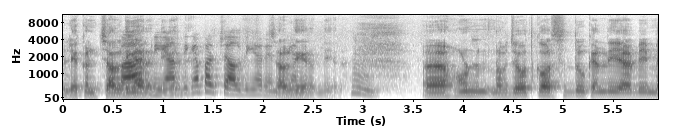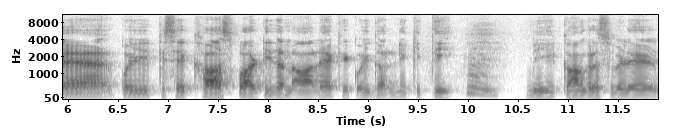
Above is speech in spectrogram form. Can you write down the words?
ਲੇਕਿਨ ਚੱਲਦੀਆਂ ਬਾਹਰ ਨਹੀਂ ਰਹਿੰਦੀਆਂ ਨੇ ਆਉਂਦੀਆਂ ਪਰ ਚੱਲਦੀਆਂ ਰਹਿੰਦੀਆਂ। ਚੱਲਦੀਆਂ ਰਹਿੰਦੀਆਂ ਨੇ। ਅਹ ਹੁਣ ਨਵਜੋਤ ਕੌਰ ਸਿੱਧੂ ਕਹਿੰਦੀ ਹੈ ਵੀ ਮੈਂ ਕੋਈ ਕਿਸੇ ਖਾਸ ਪਾਰਟੀ ਦਾ ਨਾਮ ਲੈ ਕੇ ਕੋਈ ਗੱਲ ਨਹੀਂ ਕੀਤੀ। ਵੀ ਕਾਂਗਰਸ ਵੇਲੇ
